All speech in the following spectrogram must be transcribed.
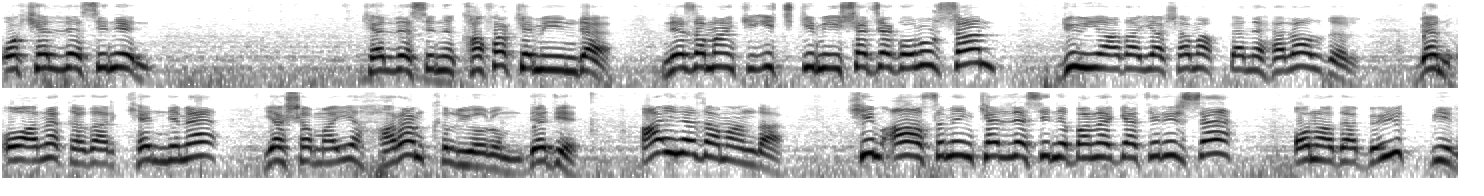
O kellesinin kellesinin kafa kemiğinde ne zaman ki içkimi içecek olursam dünyada yaşamak bana helaldir. Ben o ana kadar kendime yaşamayı haram kılıyorum dedi. Aynı zamanda kim Asım'ın kellesini bana getirirse ona da büyük bir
